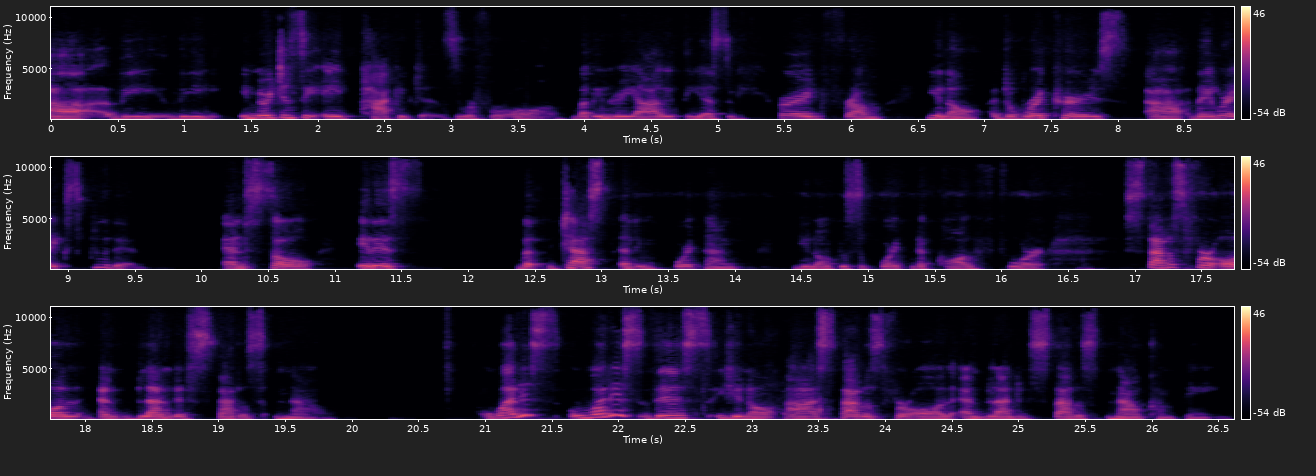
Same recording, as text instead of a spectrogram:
uh, the, the emergency aid packages were for all, but in reality, as we heard from, you know, the workers, uh, they were excluded. And so it is, but just and important, you know, to support the call for status for all and landed status now what is what is this you know uh, status for all and landed status now campaign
